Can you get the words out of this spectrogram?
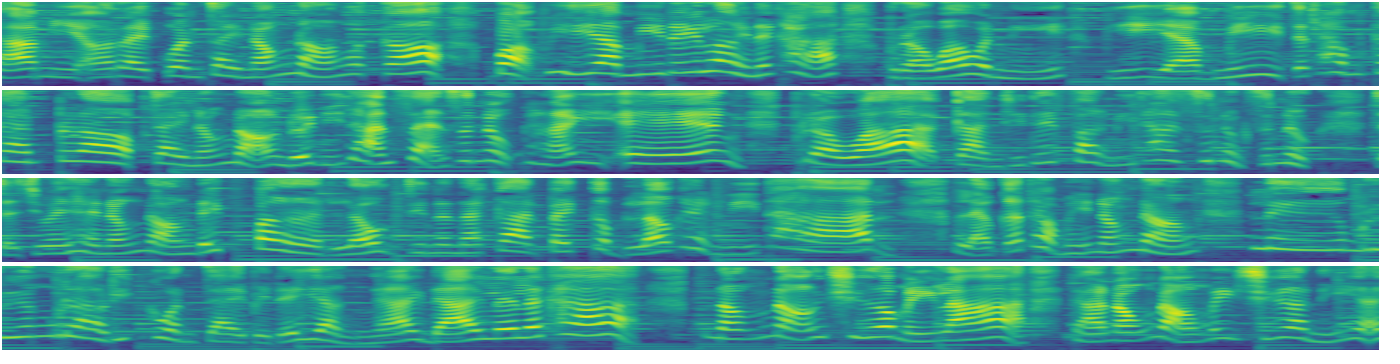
ถ้ามีอะไรกวนใจน้องๆแล้วก็ บอกพี่ยามีได้เลยนะคะ เพราะว่าวันนี้พี่ยามีจะทำการปลอบใจน้องๆ ด้วยนิทานแสนสนุกให้เอง เพราะว่าการที่ได้ฟังนิทานสนุกๆจะช่วยให้น้องๆได้เปิดโลกจินตนาการไปกับโลกแห่งนิทานแล้วก็ทำให้น้องๆ ลืมเรื่องราวที่กวนใจไปได้อย่างง่ายได้เลยละค่ะ น้องๆ เชื่อไหมล่ะ ถ้าน้องๆ ไม่เชื่อเนี่ย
